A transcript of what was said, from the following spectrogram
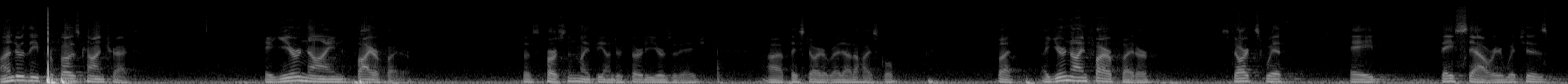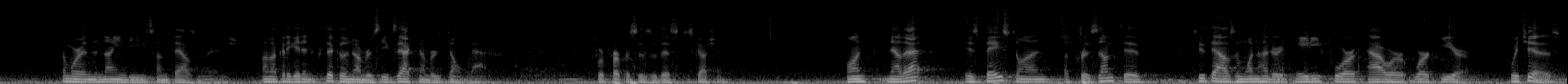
Under the proposed contract, a year nine firefighter, so this person might be under 30 years of age uh, if they started right out of high school, but a year nine firefighter starts with a base salary, which is somewhere in the 90-some thousand range. I'm not going to get into particular numbers. The exact numbers don't matter for purposes of this discussion. On, now that is based on a presumptive 2,184-hour work year, which is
